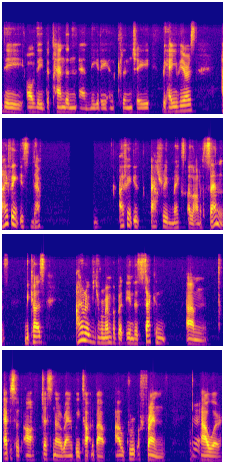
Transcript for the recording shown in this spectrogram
the all the dependent and needy and clingy behaviors. I think it's that. I think it actually makes a lot of sense because I don't know if you remember, but in the second um, episode of Just Another Rant, we talked about our group of friends, Right. our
